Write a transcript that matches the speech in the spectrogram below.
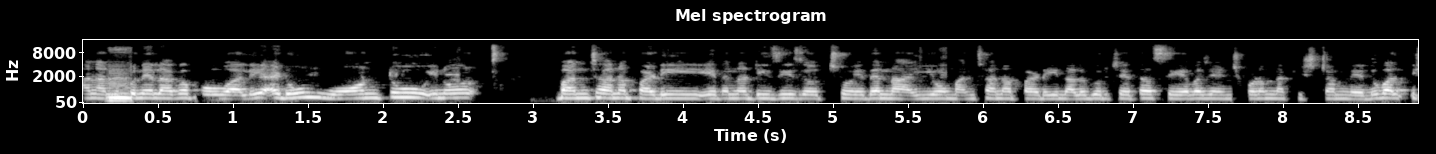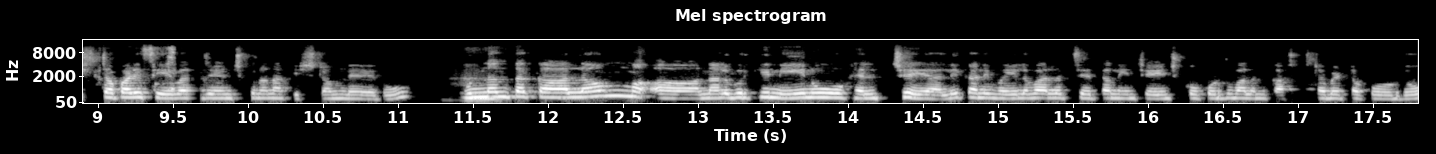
అని అనుకునేలాగా పోవాలి. I don't want to you know మంచాన పడి ఏదైనా డిజీజ్ వచ్చో ఏదైనా అయ్యో మంచాన పడి నలుగురు చేత సేవ చేయించుకోవడం నాకు ఇష్టం లేదు. వాళ్ళు ఇష్టపడి సేవ చేయించుకున్న నాకు ఇష్టం లేదు. ఉన్నంత కాలం నలుగురికి నేను హెల్ప్ చేయాలి. కానీ వేల వాళ్ళ చేత నేను చేయించుకోకూడదు. వాళ్ళని కష్టపెట్టకూడదు.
